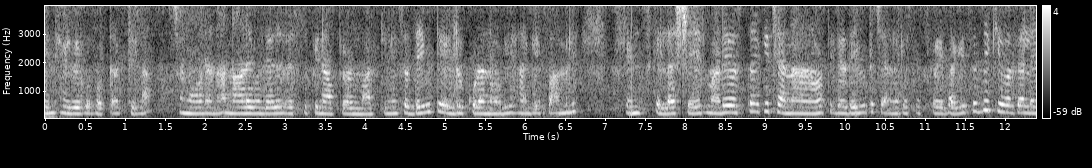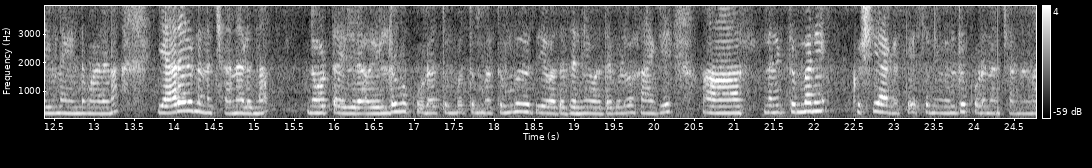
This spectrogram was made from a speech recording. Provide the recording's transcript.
ಏನು ಹೇಳಬೇಕು ಗೊತ್ತಾಗ್ತಿಲ್ಲ. ಸೊ ನೋಡೋಣ. ನಾಳೆ ಒಂದೆರಡು ರೆಸಿಪಿನ ಅಪ್ಲೋಡ್ ಮಾಡ್ತೀನಿ. ಸೊ ದಯವಿಟ್ಟು ಎಲ್ಲರೂ ಕೂಡ ನೋಡಿ. ಹಾಗೆ ಫ್ಯಾಮಿಲಿ ಫ್ರೆಂಡ್ಸ್ಗೆಲ್ಲ ಶೇರ್ ಮಾಡಿ. ಹೊಸದಾಗಿ ಚಾನಲ್ ನೋಡ್ತಿದ್ದೆ ದಯವಿಟ್ಟು ಚಾನಲ್ಗೆ ಸಬ್ಸ್ಕ್ರೈಬ್ ಆಗಿ. ಸದ್ಯಕ್ಕೆ ಇವಾಗ ಲೈವ್ನ ಎಂಡ್ ಮಾಡೋಣ. ಯಾರ್ಯಾರು ನನ್ನ ಚಾನಲನ್ನು ನೋಡ್ತಾ ಇದ್ದೀರಾ ಅವರೆಲ್ಲರಿಗೂ ಕೂಡ ತುಂಬ ತುಂಬ ತುಂಬ ಹೃದಯವಾದ ಧನ್ಯವಾದಗಳು. ಹಾಗೆ ನನಗೆ ತುಂಬಾ ಖುಷಿ ಆಗುತ್ತೆ. ಸೊ ನೀವೆಲ್ಲರೂ ಕೂಡ ನನ್ನ ಚಾನಲ್ನ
